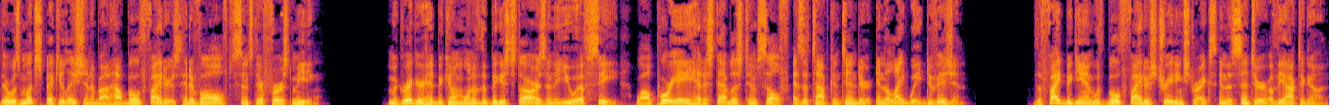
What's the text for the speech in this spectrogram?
there was much speculation about how both fighters had evolved since their first meeting. McGregor had become one of the biggest stars in the UFC, while Poirier had established himself as a top contender in the lightweight division. The fight began with both fighters trading strikes in the center of the octagon.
